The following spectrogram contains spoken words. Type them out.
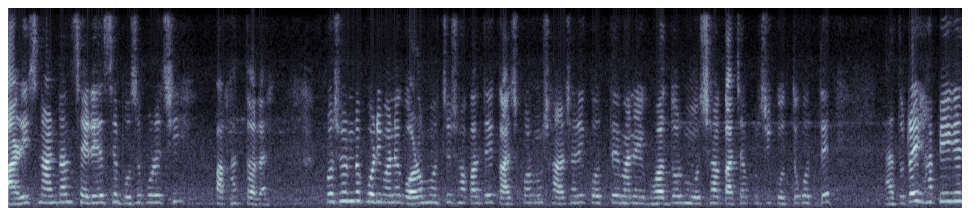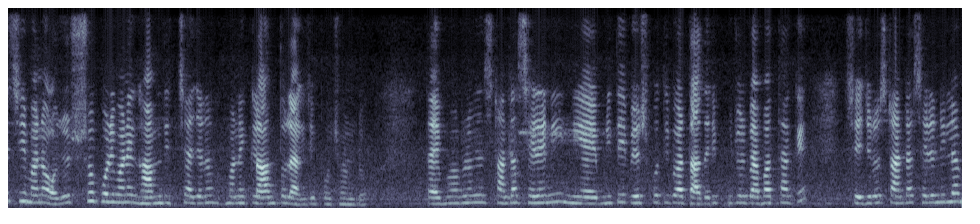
আর এই স্নান টান সেরে এসে বসে পড়েছি পাখার তলায়। প্রচণ্ড পরিমাণে গরম হচ্ছে সকাল থেকে কাজকর্ম সারাসারি করতে মানে ঘরদোর মোছা কাচাকুচি করতে করতে এতটাই হাঁপিয়ে গেছি মানে অজস্র পরিমাণে ঘাম দিচ্ছে আর যেন মানে ক্লান্ত লাগছে প্রচণ্ড। তাই ভাবলাম যে স্নানটা সেরে নিই। নিয়ে এমনিতেই বৃহস্পতিবার তাদেরই পুজোর ব্যাপার থাকে, সেই জন্য স্নানটা সেরে নিলাম,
